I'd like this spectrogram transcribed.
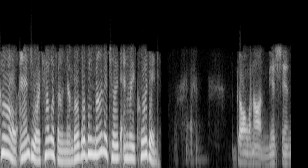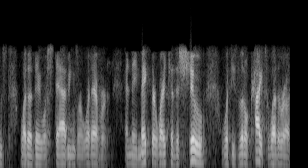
call and your telephone number will be monitored and recorded. Going on missions, whether they were stabbings or whatever and they make their way to the SHU with these little kites, whether a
